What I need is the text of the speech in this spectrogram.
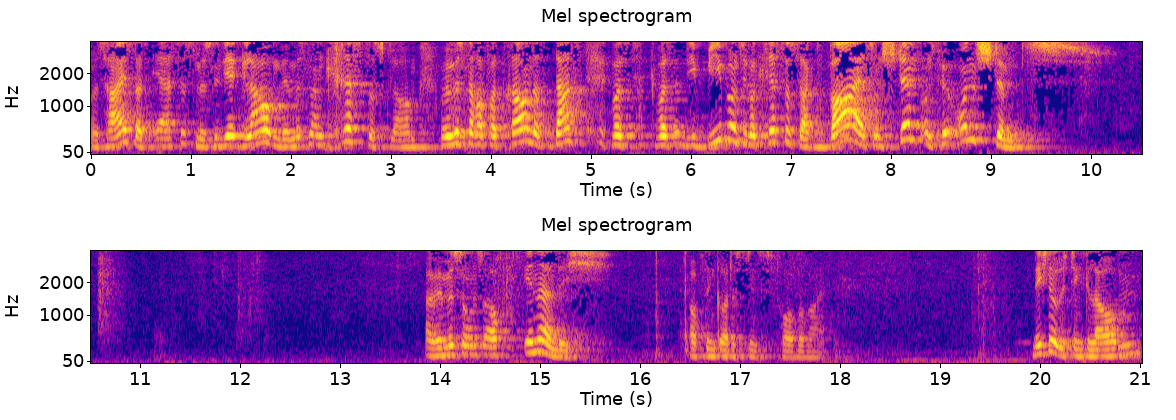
Und das heißt, als erstes müssen wir glauben. Wir müssen an Christus glauben. Und wir müssen darauf vertrauen, dass das, was, was die Bibel uns über Christus sagt, wahr ist und stimmt und für uns stimmt. Aber wir müssen uns auch innerlich auf den Gottesdienst vorbereiten. Nicht nur durch den Glauben,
